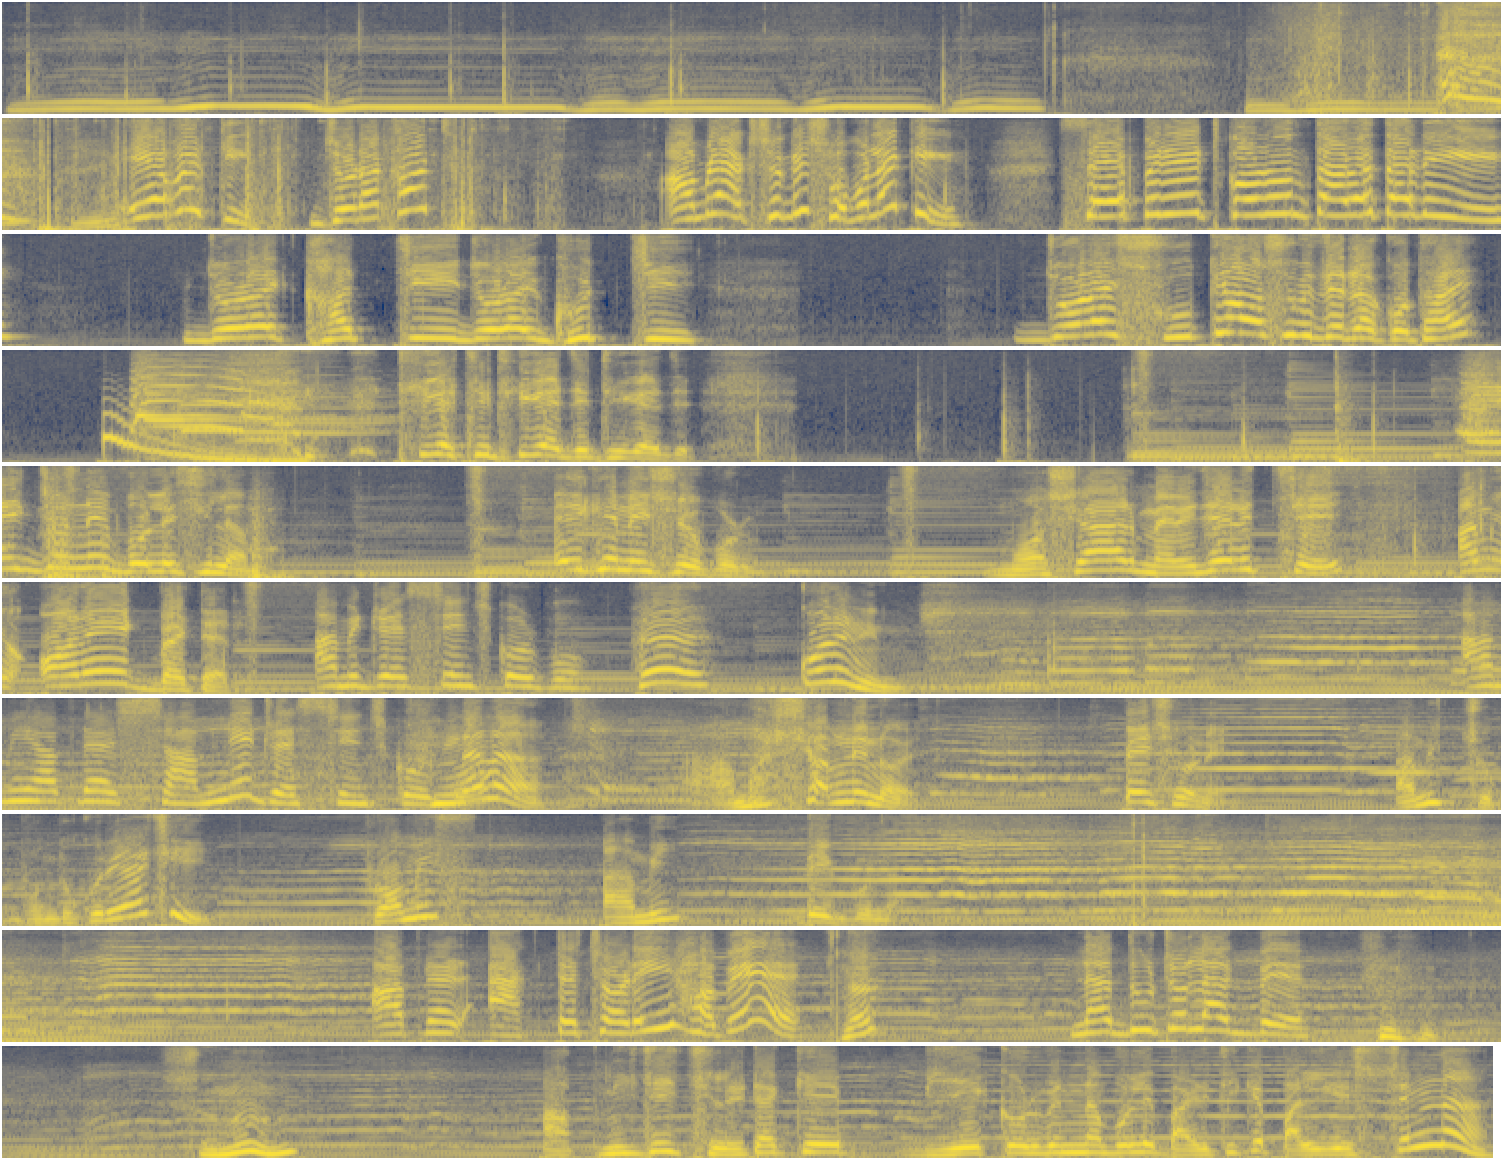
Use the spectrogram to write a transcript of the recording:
এই আবার কি? জোড়া খাট? আমরা একসঙ্গে শোবো নাকি? সেপারেট করুন তাড়াতাড়ি। জোড়ায় খাচ্ছি, জোড়ায় ঘুরছি। জোড়ায় শুতে অসুবিধাটা কোথায়? ঠিক আছে ঠিক আছে ঠিক আছে। এই জন্যই বলেছিলাম। এইখানে শুয়ে পড়ুন। মশার ম্যানেজারের চেয়ে আমি অনেক বেটার আমি ড্রেস চেঞ্জ করব। হ্যাঁ করে নিন। আমি আপনার সামনে ড্রেস চেঞ্জ করব। না না আমার সামনে নয় পেছনে। আমি চোখ বন্ধ করে আছি প্রমিস আমি দেখব না। আপনার একটা চড়েই হবে? হ্যাঁ। না দুটো লাগবে। শুনুন আপনি যেই ছেলেটাকে বিয়ে করবেন না বলে বাড়ি থেকে পালিয়ে এসছেন না?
